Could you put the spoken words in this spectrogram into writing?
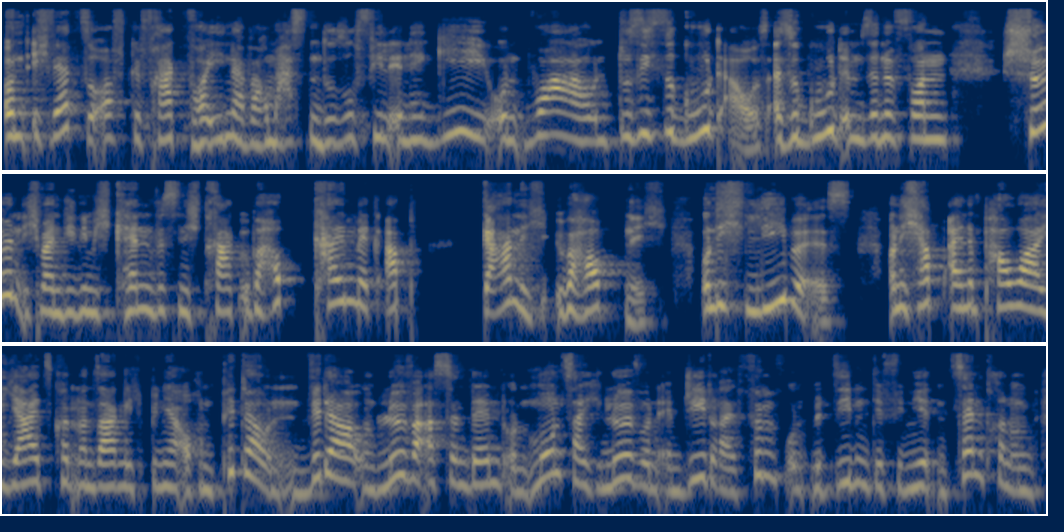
Und ich werde so oft gefragt, boah, Ina, warum hast denn du so viel Energie und wow, und du siehst so gut aus. Also gut im Sinne von schön. Ich meine, die, die mich kennen, wissen, ich trage überhaupt kein Make-up. Gar nicht, überhaupt nicht. Und ich liebe es. Und ich habe eine Power. Ja, jetzt könnte man sagen, ich bin ja auch ein Pitter und ein Widder und Löwe-Aszendent und Mondzeichen Löwe und MG 3.5 und mit sieben definierten Zentren und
